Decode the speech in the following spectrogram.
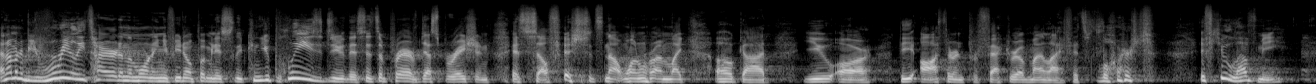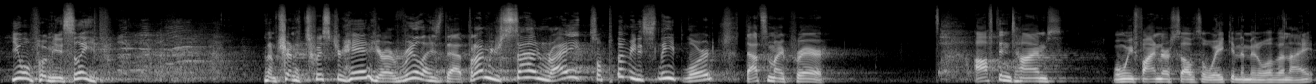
And I'm going to be really tired in the morning if you don't put me to sleep. Can you please do this? It's a prayer of desperation. It's selfish. It's not one where I'm like, oh God, you are the author and perfecter of my life. It's, Lord, if you love me, you will put me to sleep. And I'm trying to twist your hand here. I realize that. But I'm your son, right? So put me to sleep, Lord. That's my prayer. Oftentimes, when we find ourselves awake in the middle of the night,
